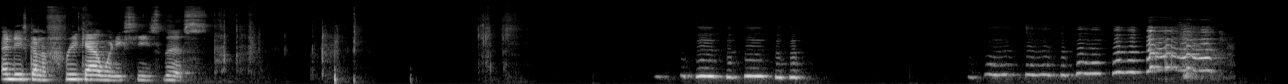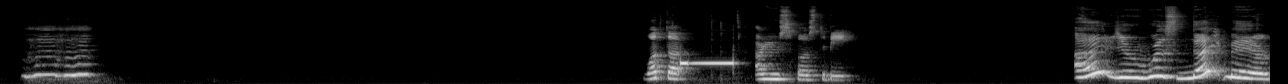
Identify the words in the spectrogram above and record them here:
And he's gonna freak out when he sees this. What the are you supposed to be? I'm your worst nightmare.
